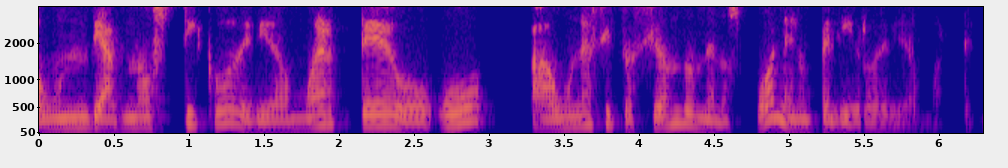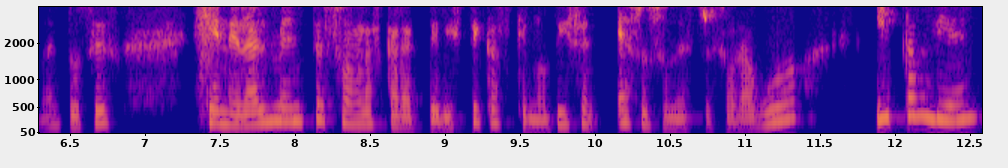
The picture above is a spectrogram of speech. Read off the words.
un diagnóstico de vida o muerte o, a una situación donde nos ponen un peligro de vida o muerte. Entonces, generalmente son las características que nos dicen eso es un estresor agudo y también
